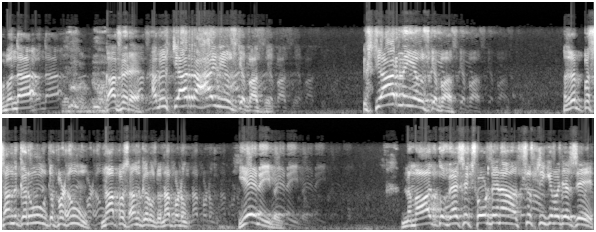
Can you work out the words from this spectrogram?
وہ بندہ کافر ہے۔ اب اختیار رہا ہی نہیں اس کے پاس۔ اختیار نہیں ہے اس کے پاس۔ مطلب پسند کروں تو پڑھوں، نہ پسند کروں تو نہ پڑھوں۔ یہ نہیں بھائی۔ نماز کو ویسے چھوڑ دینا سستی کی وجہ سے،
